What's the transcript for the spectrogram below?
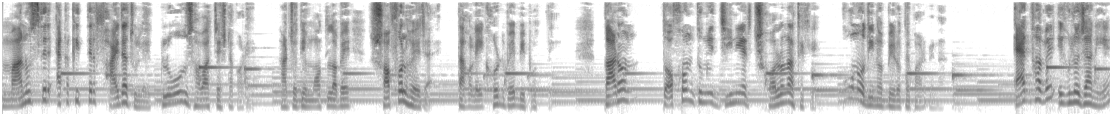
মানুষদের একাকিত্বের ফায়দা তুলে ক্লোজ হওয়ার চেষ্টা করে। আর যদি মতলবে সফল হয়ে যায়, তাহলেই ঘটবে বিপত্তি। কারণ তখন তুমি জিনের ছলনা থেকে কোনোদিনও বেরোতে পারবে না। একভাবে এগুলো জানিয়ে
